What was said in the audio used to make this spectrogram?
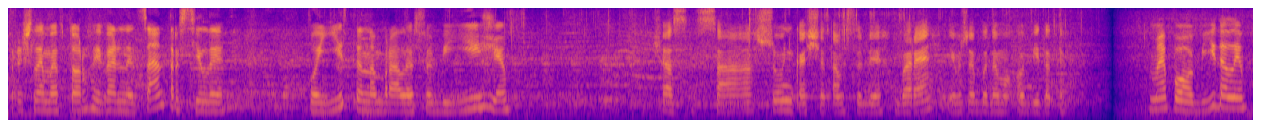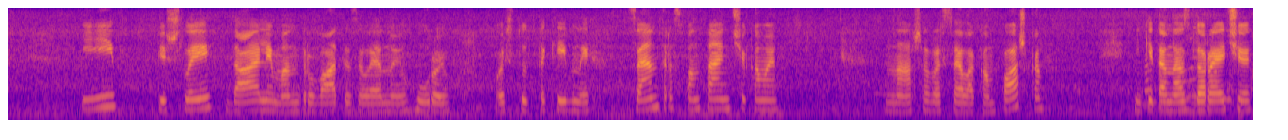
Прийшли ми в торгівельний центр, сіли поїсти, набрали собі їжі. Зараз Сашунька ще там собі бере і вже будемо обідати. Ми пообідали і пішли далі мандрувати зеленою гурою. Ось тут такий в них центр з фонтанчиками. Наша весела кампашка. Нікіта в нас, до речі,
